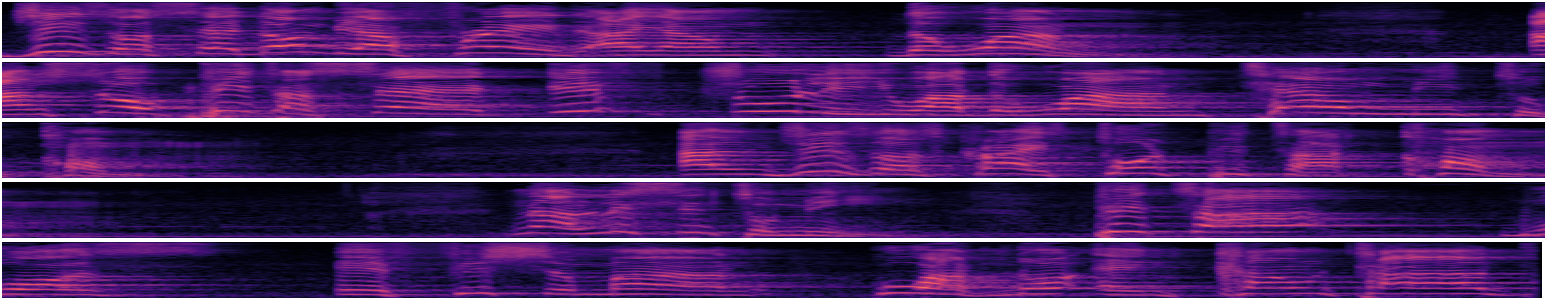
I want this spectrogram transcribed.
Jesus said, Don't be afraid, I am the one. And so Peter said, If truly you are the one, tell me to come. And Jesus Christ told Peter, Come. Now listen to me. Peter was a fisherman who had not encountered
